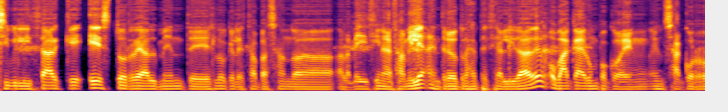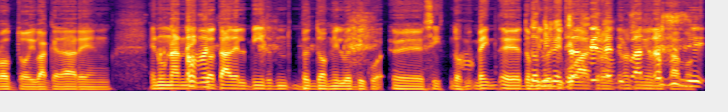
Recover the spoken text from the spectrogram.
visibilizar que esto realmente es lo que le está pasando a, a la medicina de familia, entre otras especialidades, o va a caer un poco en, en saco roto y va a quedar en, en una anécdota del MIR 2024? eh, sí, 2020, eh, 2024, no sé ni dónde estamos. Sí.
